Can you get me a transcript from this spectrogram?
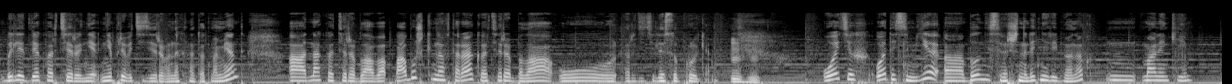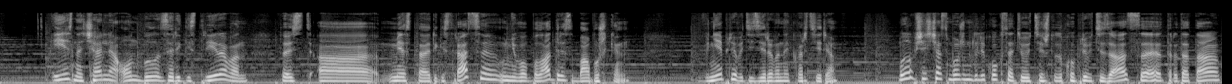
были две квартиры не, не приватизированных на тот момент. А Одна квартира была ба- бабушкина, вторая квартира была у родителей супруги. Мгм. У, этих, у этой семьи был несовершеннолетний ребенок маленький. И изначально он был зарегистрирован, то есть а, место регистрации у него был адрес бабушкин в неприватизированной квартире. Мы вообще сейчас можем далеко, кстати, уйти, что такое приватизация, тра-та-та.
